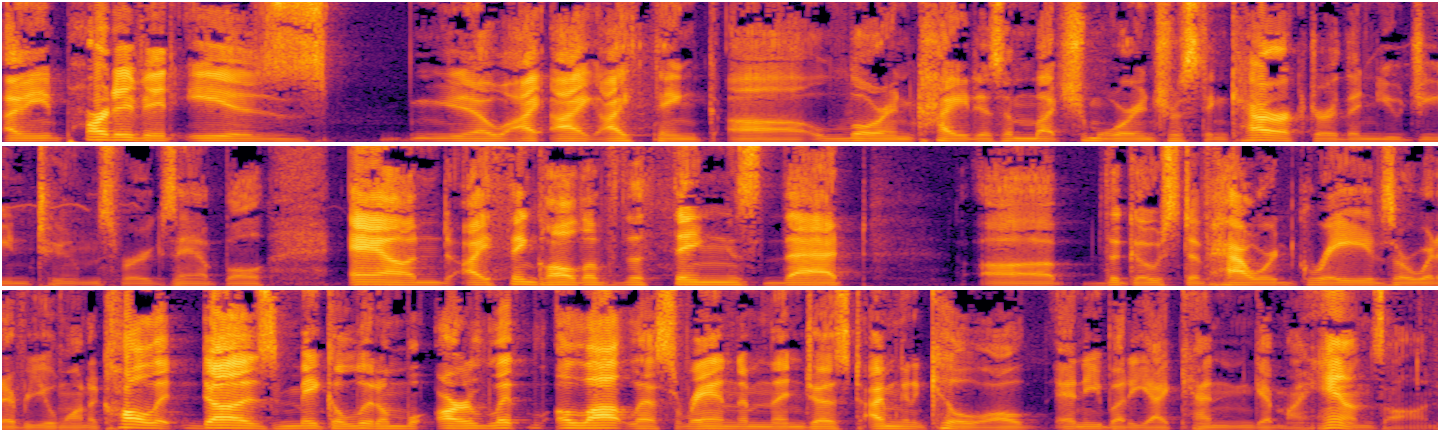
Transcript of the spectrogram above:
I mean, part of it is, you know, I, I, I think uh, Lauren Kyte is a much more interesting character than Eugene Tooms, for example. And I think all of the things that uh, the ghost of Howard Graves or whatever you want to call it does make a little more, are li- a lot less random than just I'm going to kill all anybody I can get my hands on.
